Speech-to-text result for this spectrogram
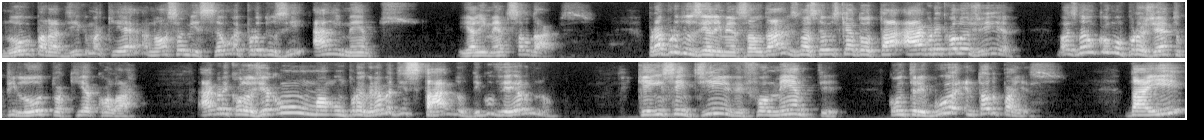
novo paradigma que é a nossa missão é produzir alimentos e alimentos saudáveis. Para produzir alimentos saudáveis, nós temos que adotar agroecologia, mas não como projeto piloto aqui a colar. Agroecologia como uma, um programa de Estado, de governo, que incentive, fomente, contribua em todo o país. Daí,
